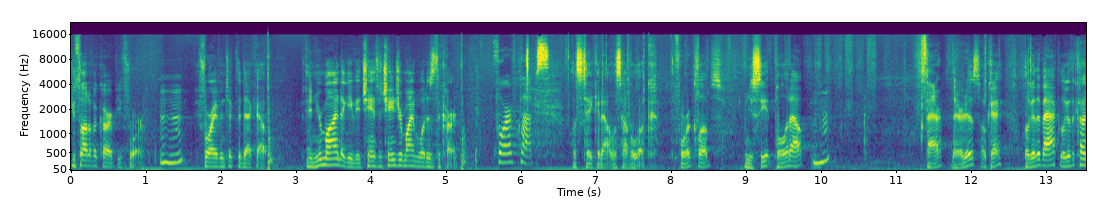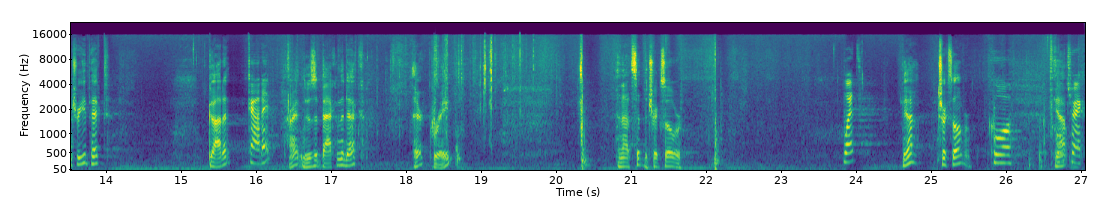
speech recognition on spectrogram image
you thought of a card before, mm-hmm. before I even took the deck out. In your mind, I gave you a chance to change your mind. What is the card? Four of clubs. Let's take it out. Let's have a look. Four of clubs. When you see it, pull it out. Mm-hmm. There, there it is. Okay. Look at the back. Look at the country you picked. Got it. Got it. All right. Lose it back in the deck. There. Great. And that's it. The trick's over. What? Yeah. Trick's over. Cool. Cool Yeah. trick.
